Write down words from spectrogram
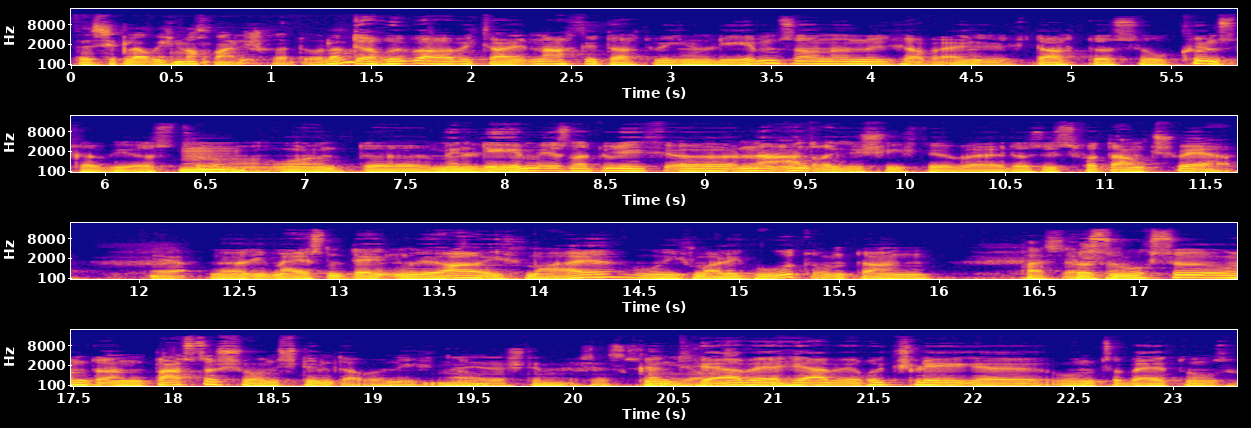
Das ist ja, glaube ich, nochmal ein Schritt, oder? Darüber habe ich gar nicht nachgedacht wegen Leben, sondern ich habe eigentlich gedacht, dass du Künstler wirst. Mhm. Und äh, mein Leben ist natürlich äh, eine andere Geschichte, weil das ist verdammt schwer. Ja. Ne, die meisten denken, ja, ich male und ich male gut und dann passt das versuchst schon. du und dann passt das schon, stimmt aber nicht. Ne? Nee, das stimmt nicht. Das sind herbe, herbe Rückschläge und so weiter und so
